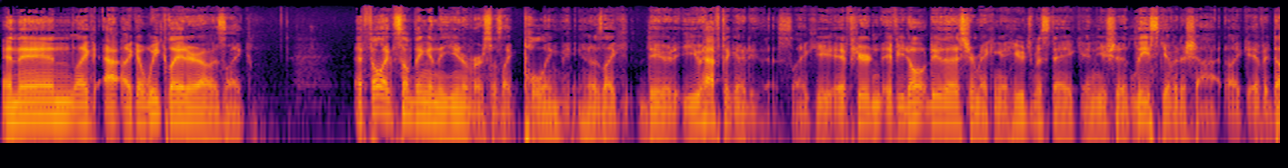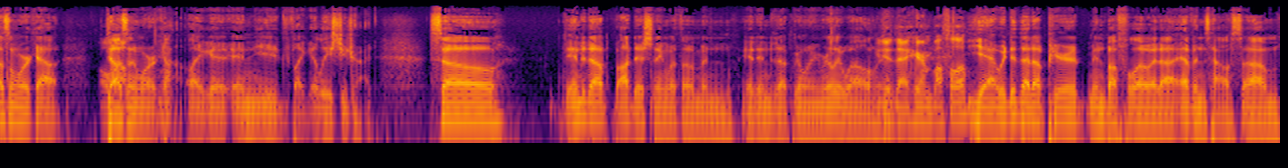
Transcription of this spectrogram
And then like a, like a week later, I was like, I felt like something in the universe was like pulling me. It was like, dude, you have to go do this. Like you, if you're if you don't do this, you're making a huge mistake, and you should at least give it a shot. Like if it doesn't work out, Oh, doesn't wow. work Yeah. out. Like and you like at least you tried. So ended up auditioning with them, and it ended up going really well. You did that here in Buffalo? Yeah, we did that up here in Buffalo at uh, Evan's house. Um,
